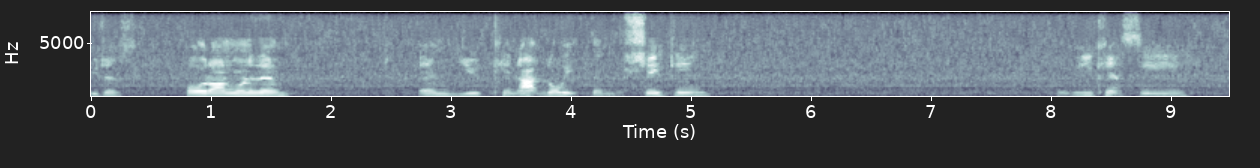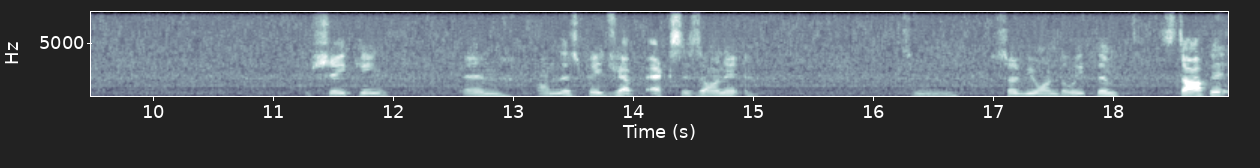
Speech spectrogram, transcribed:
You just hold on one of them and you cannot delete them. They're shaking. Maybe you can't see. They're shaking. And on this page you have X's on it. So, if you want to delete them, stop it.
